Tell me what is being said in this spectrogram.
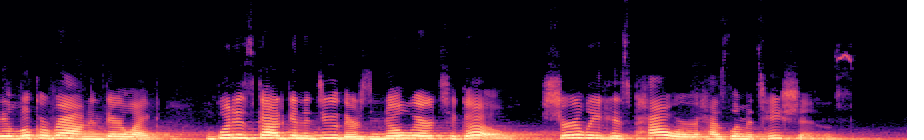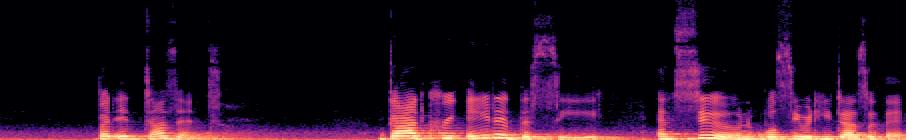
They look around and they're like, what is God going to do? There's nowhere to go. Surely his power has limitations. But it doesn't. God created the sea, and soon we'll see what he does with it.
